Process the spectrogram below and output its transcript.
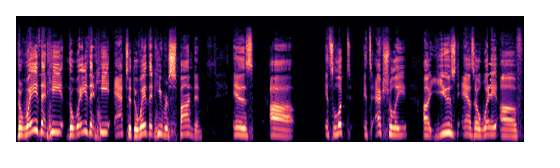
the way that he, the way that he acted, the way that he responded, is uh, it's looked, it's actually uh, used as a way of,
